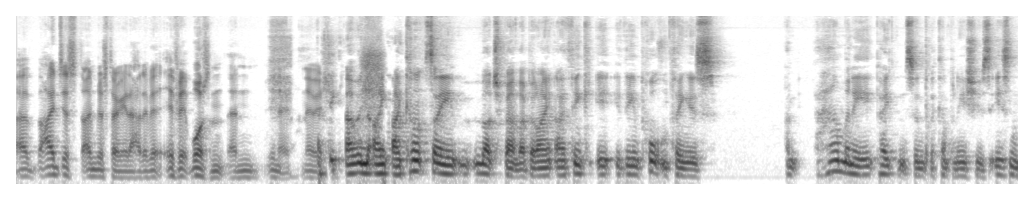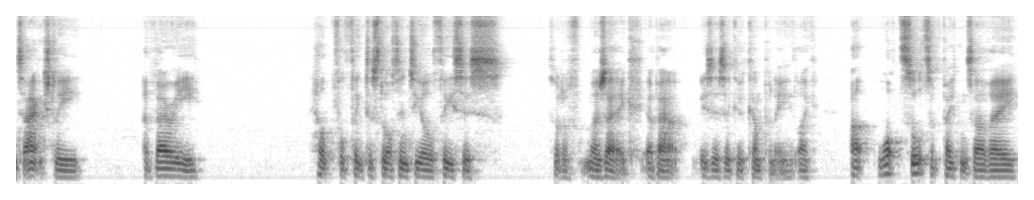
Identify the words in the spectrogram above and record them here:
i, I just i'm just throwing it out. Of it if it wasn't then you know no i think i mean i, I can't say much about that but i, I think it, the important thing is um, how many patents and the company issues isn't actually a very helpful thing to slot into your thesis sort of mosaic about is this a good company? Like uh, what sorts of patents are they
